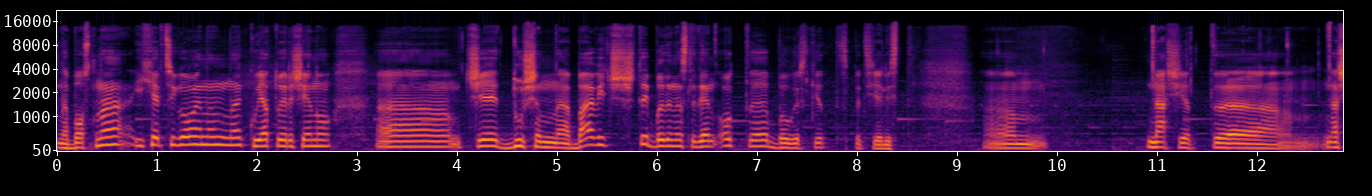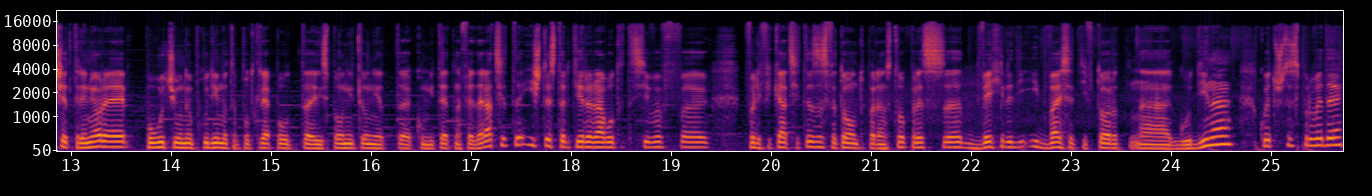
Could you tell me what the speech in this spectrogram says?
на Босна и Херцеговина, на която е решено, а, че Душан Бавич ще бъде наследен от а, българският специалист. Ам, Нашият, нашият треньор е получил необходимата подкрепа от изпълнителният комитет на федерацията и ще стартира работата си в квалификациите за световното първенство през а, 2022 а, година, което ще се проведе.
